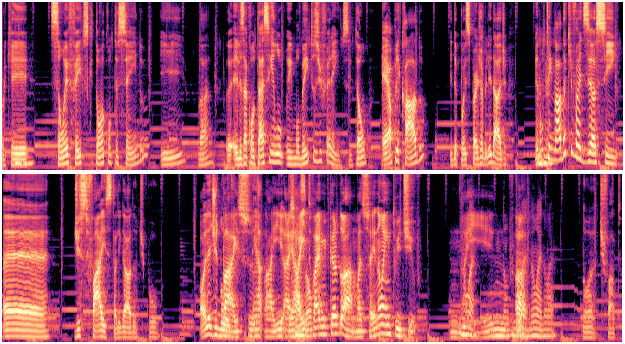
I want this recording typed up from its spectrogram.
Porque Uhum. são efeitos que estão acontecendo e. Né, eles acontecem em, em momentos diferentes. Então, é aplicado e depois perde a habilidade. E não Uhum. tem nada que vai dizer assim. É. Desfaz, tá ligado? Tipo. Olha de novo. Pá, isso, Tem aí, aí, aí tu vai me perdoar, mas isso aí não é intuitivo. Não é. aí não fica. Não é, não é, não é. Não é, de fato.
